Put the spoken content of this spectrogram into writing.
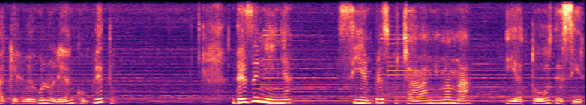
a que luego lo lean completo. Desde niña siempre escuchaba a mi mamá y a todos decir,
